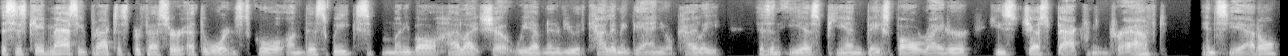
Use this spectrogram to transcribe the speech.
This is Cade Massey, practice professor at the Wharton School. On this week's Moneyball Highlight Show, we have an interview with Kiley McDaniel. Kiley is an ESPN baseball writer. He's just back from the draft in Seattle.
